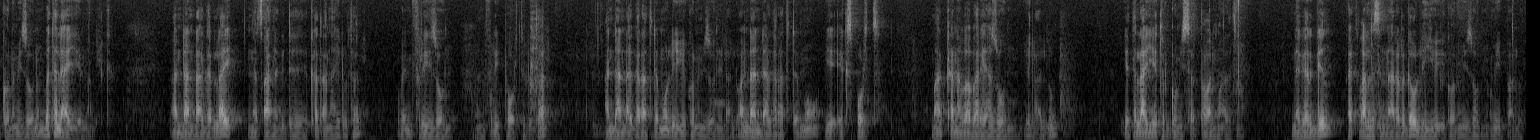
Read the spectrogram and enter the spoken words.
ኢኮኖሚ ዞንን በተለያየ መልክ አንዳንድ ሀገር ላይ ነፃ ንግድ ቀጠና ይሉታል፣ ወይም free zone ወይም free port ይሉታል። አንዳንድ ሀገራት ደግሞ ልዩ ኢኮኖሚ ዞን ይላሉ። አንዳንድ ሀገራት ደግሞ የኤክስፖርት ማቀነባበሪያ ዞን ይላሉ። የተለያየ ትርጉም ይሰጠዋል ማለት ነው። ነገር ግን ጠቅላላ ስናደርገው ልዩ ኢኮኖሚ ዞን ነው የሚባሉት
